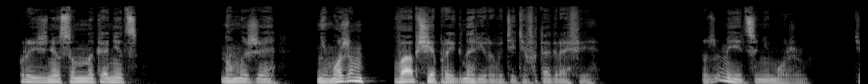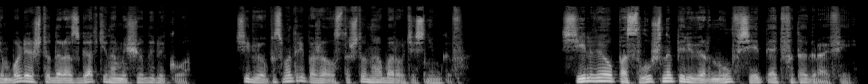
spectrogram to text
— произнес он наконец, — «но мы же не можем вообще проигнорировать эти фотографии?» «Разумеется, не можем. Тем более, что до разгадки нам еще далеко. Сильвио, посмотри, пожалуйста, что на обороте снимков». Сильвио послушно перевернул все пять фотографий.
